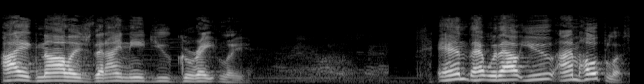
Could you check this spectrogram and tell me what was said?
I acknowledge that I need you greatly. And that without you, I'm hopeless.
